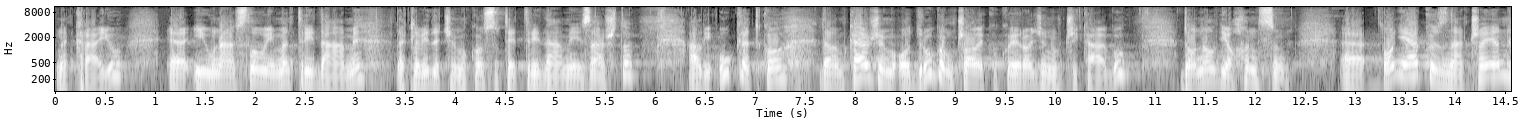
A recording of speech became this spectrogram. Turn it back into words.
Na kraju e, i u naslovu ima tri dame, dakle vidjet ćemo ko su te tri dame i zašto, ali ukratko da vam kažem o drugom čoveku koji je rođen u Čikagu, Donald Johansson. E, on je jako značajan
